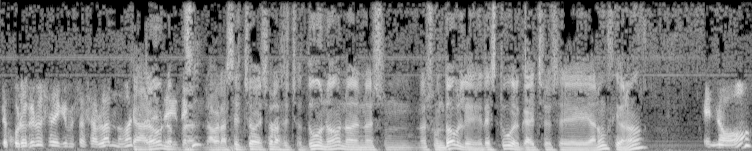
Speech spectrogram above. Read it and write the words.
te juro que no sé de qué me estás hablando, macho. Claro, no, De- pero lo habrás hecho, eso lo has hecho tú, ¿no? No, no es un, no es un doble, eres tú el que ha hecho ese anuncio, ¿no? eh, no,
